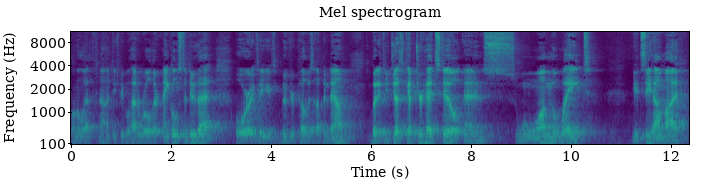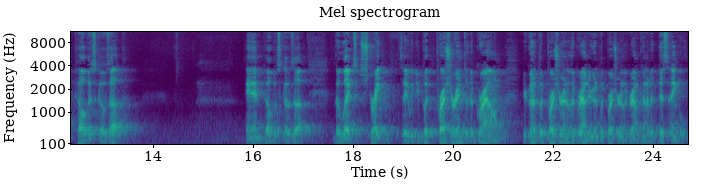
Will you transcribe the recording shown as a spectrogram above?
on the left. Now I teach people how to roll their ankles to do that, or to move your pelvis up and down. But if you just kept your head still and swung the weight, you'd see how my pelvis goes up and pelvis goes up. The legs straighten. See, when you put pressure into the ground, you're gonna put pressure into the ground, you're gonna put pressure into the ground kind of at this angle.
